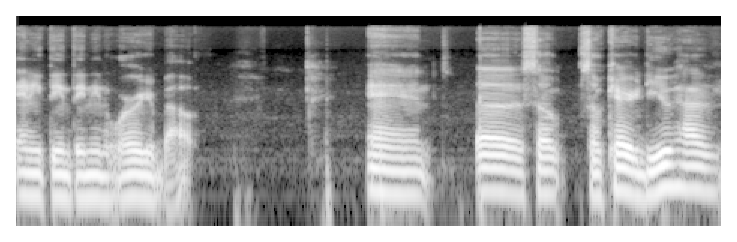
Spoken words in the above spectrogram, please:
anything they need to worry about and uh so so carrie do you have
